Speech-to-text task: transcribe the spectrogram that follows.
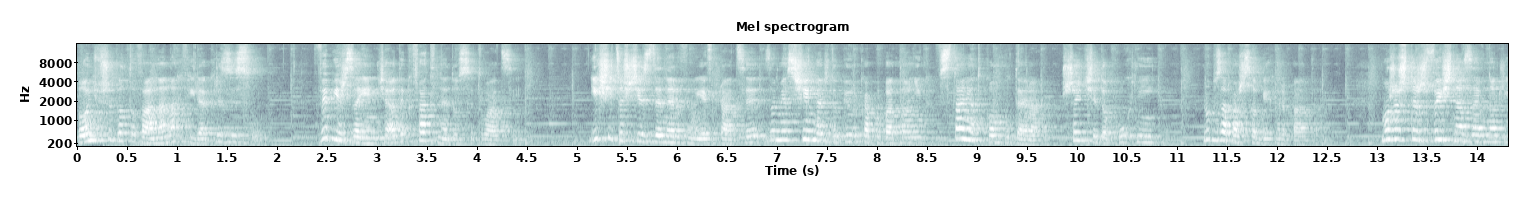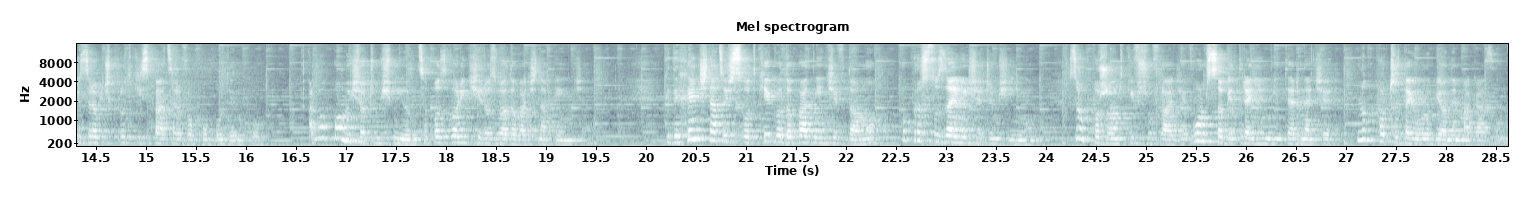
Bądź przygotowana na chwilę kryzysu. Wybierz zajęcia adekwatne do sytuacji. Jeśli coś Cię zdenerwuje w pracy, zamiast sięgać do biurka po batonik, wstań od komputera, przejdź się do kuchni lub zapasz sobie herbatę. Możesz też wyjść na zewnątrz i zrobić krótki spacer wokół budynku. Albo pomyśl o czymś miłym, co pozwoli Ci rozładować napięcie. Gdy chęć na coś słodkiego dopadnie Cię w domu, po prostu zajmij się czymś innym. Zrób porządki w szufladzie, włącz sobie trening w internecie lub poczytaj ulubiony magazyn.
